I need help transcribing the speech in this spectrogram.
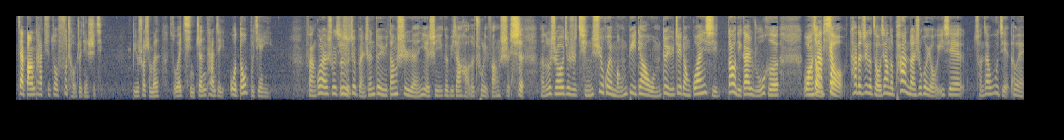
在帮他去做复仇这件事情。比如说什么所谓请侦探这，我都不建议。反过来说，其实嗯这本身对于当事人也是一个比较好的处理方式。是，很多时候就是情绪会蒙蔽掉我们对于这段关系到底该如何往下走向走，它的这个走向的判断是会有一些存在误解的。对，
